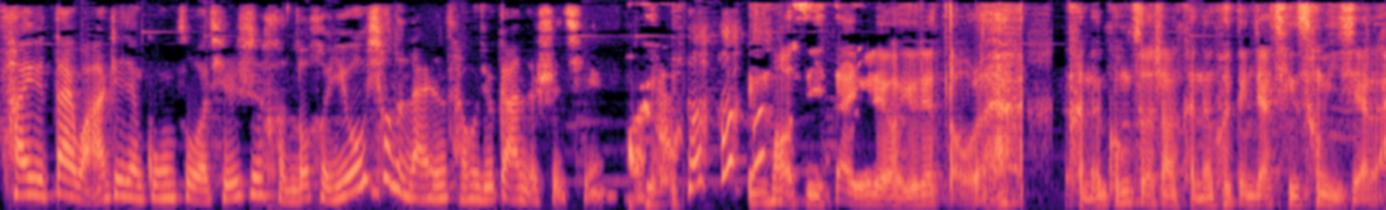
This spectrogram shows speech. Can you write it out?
参与带娃这件工作，其实是很多很优秀的男人才会去干的事情。哎呦，帽子一戴有点有点抖了，可能工作上可能会更加轻松一些了。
